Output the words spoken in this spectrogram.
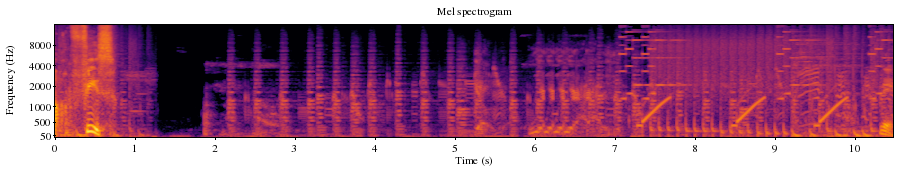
Boah, fies. Nee.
